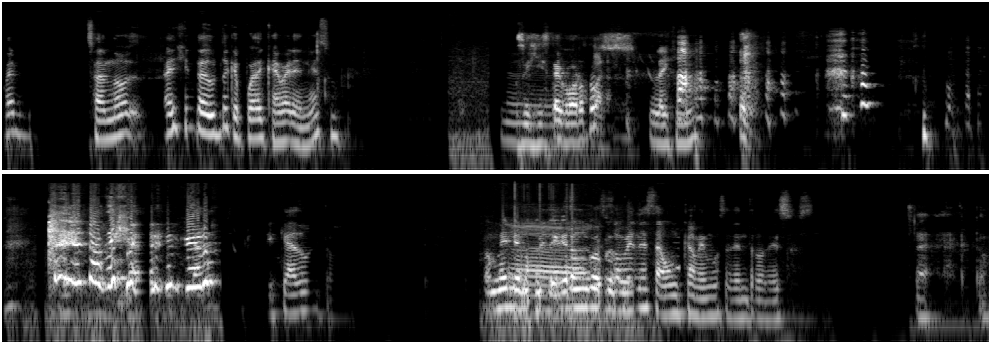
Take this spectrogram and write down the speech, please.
Bueno, o sea, no, hay gente adulta que puede caer en eso. ¿Nos dijiste Mm, bueno, gordos? Like me. ¿De qué adulto? Familia, nos Ah, Los gordos. jóvenes aún cabemos dentro de esos. Exacto.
